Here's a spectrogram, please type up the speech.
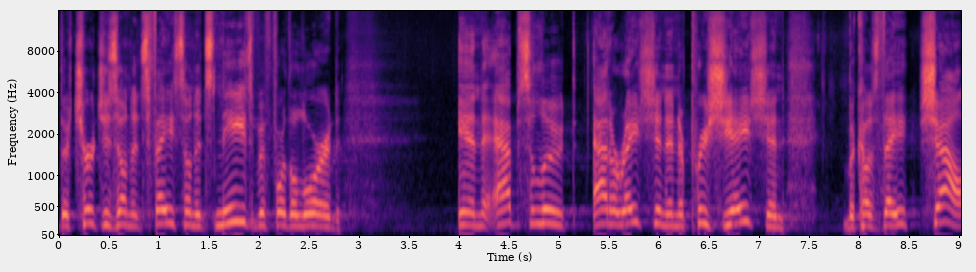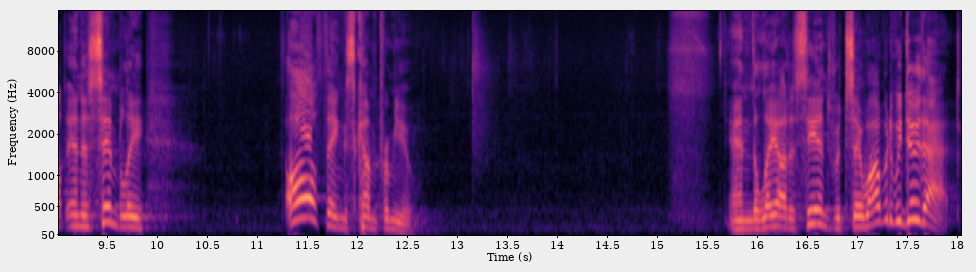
the church is on its face, on its knees before the Lord in absolute adoration and appreciation because they shout in assembly, All things come from you. And the Laodiceans would say, Why would we do that?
